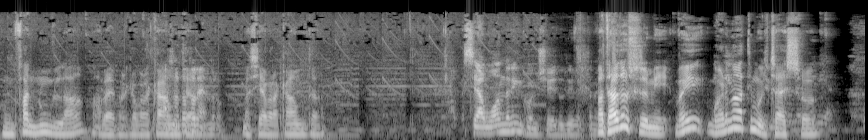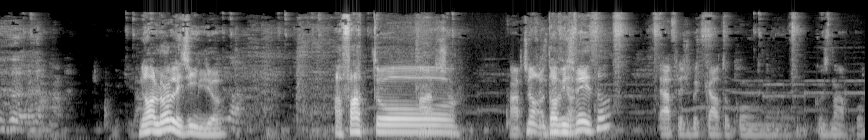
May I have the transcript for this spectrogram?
Non fa nulla? Vabbè, perché avrà saltato counter. Ma sì, avrà counter. Se ha Wandering concedo direttamente. Ma tra l'altro, scusami, vai, guarda un attimo il cesso. No, allora l'esilio. Ha fatto. Marcia. Marcia No, per Dovi giocare. Sveto? E ha flashbackato con, con Snappo.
